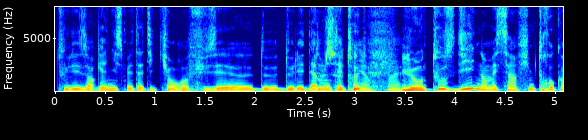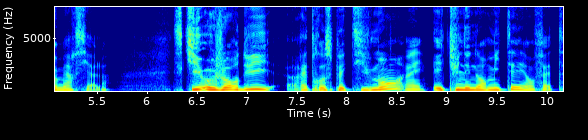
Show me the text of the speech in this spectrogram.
tous les organismes étatiques qui ont refusé euh, de, de l'aider à monter le truc. ouais. Ils lui ont tous dit non, mais c'est un film trop commercial. Ce qui aujourd'hui, rétrospectivement, est une énormité en fait.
